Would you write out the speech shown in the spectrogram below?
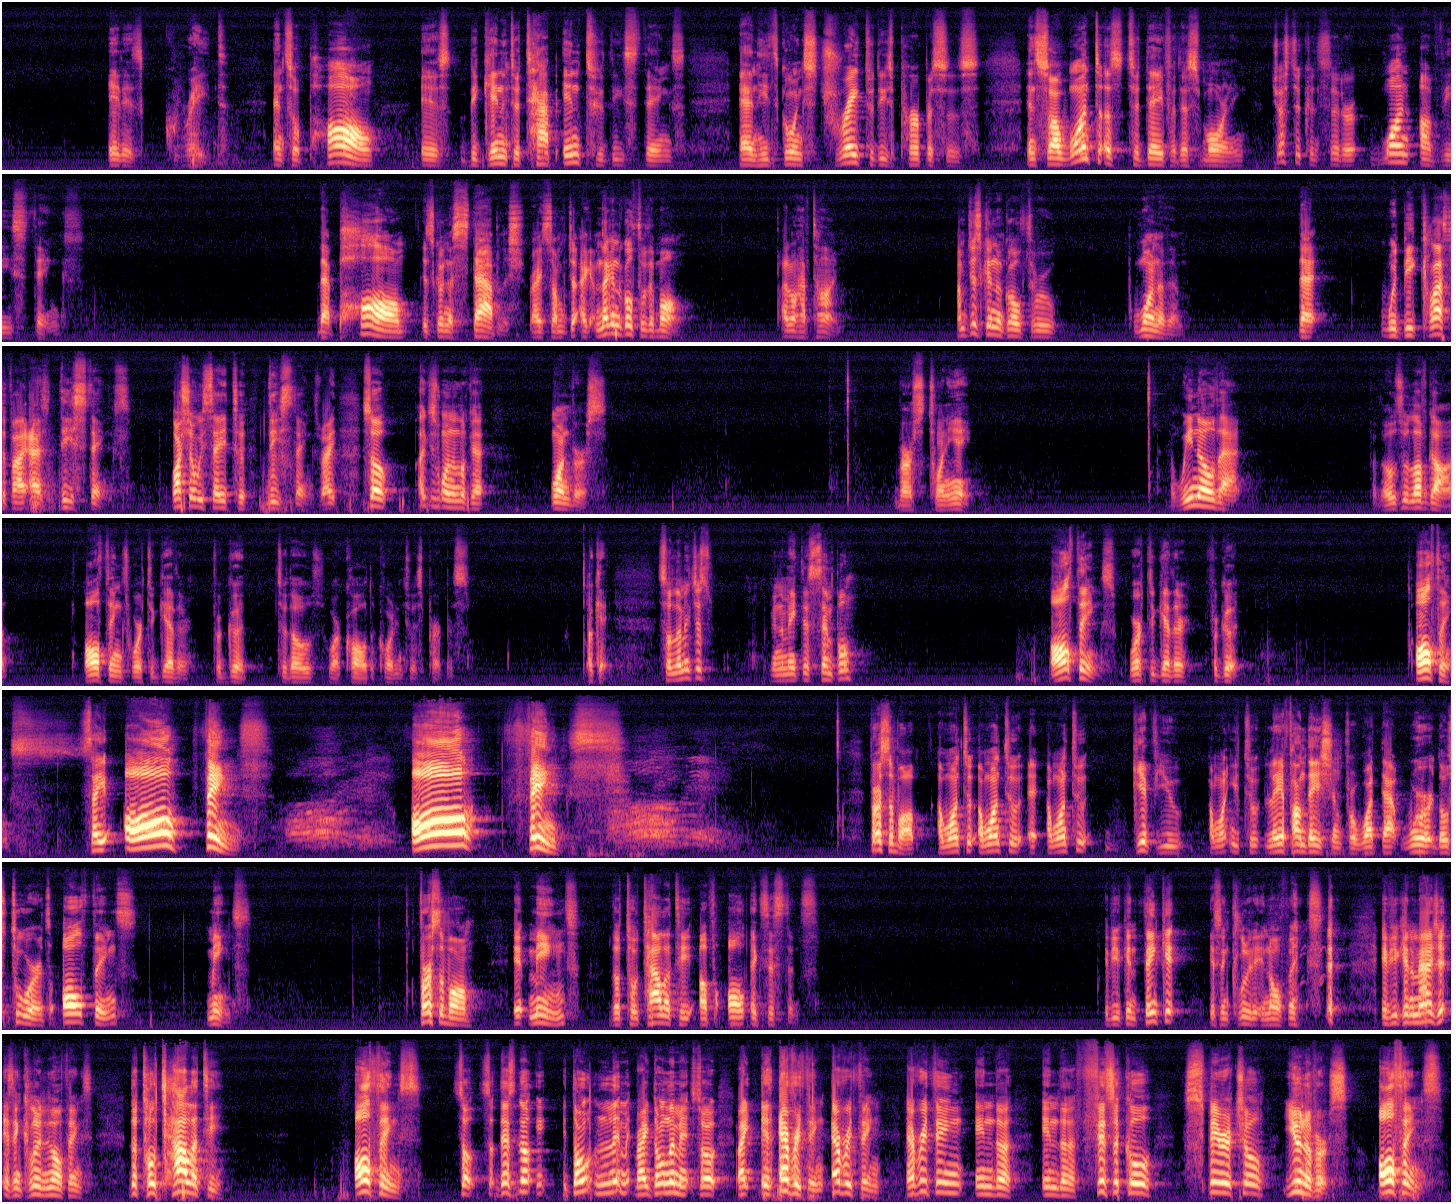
it is great. And so Paul is beginning to tap into these things and he's going straight to these purposes. And so I want us today for this morning just to consider one of these things that Paul is going to establish, right? So I'm, I'm not going to go through them all. I don't have time. I'm just going to go through one of them that would be classified as these things. What shall we say to these things, right? So I just want to look at one verse. Verse 28. And we know that for those who love God, all things work together for good to those who are called according to his purpose. Okay, so let me just, we're going to make this simple. All things work together for good. All things. Say all things all things. First of all, I want to I want to I want to give you I want you to lay a foundation for what that word those two words all things means. First of all, it means the totality of all existence. If you can think it, it's included in all things. if you can imagine, it's included in all things. The totality, all things. So, so there's no, don't limit, right? Don't limit. So, right, it's everything, everything, everything in the in the physical, spiritual universe, all things.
